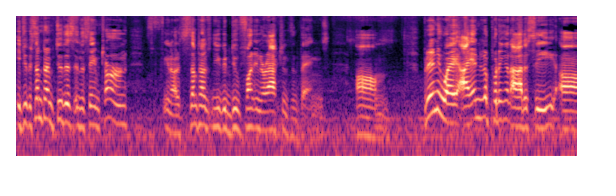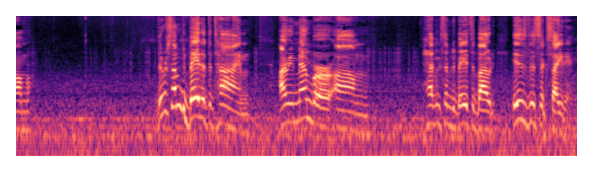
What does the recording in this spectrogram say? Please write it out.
if you could sometimes do this in the same turn, you know, sometimes you could do fun interactions and things. Um, but anyway, I ended up putting an Odyssey. Um, there was some debate at the time. I remember um, having some debates about is this exciting?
